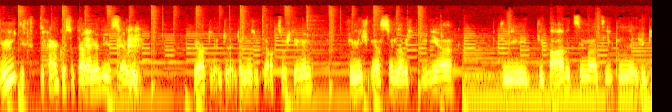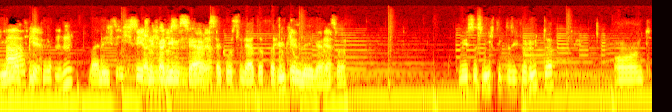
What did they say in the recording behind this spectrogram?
hm, die, die Feinkostabteilung, Ja. ja. die ist sehr gut. Ja, da, da, da muss ich dir auch zustimmen. Für mich wäre es dann, glaube ich, eher die, die Badezimmerartikel, Ah, okay. Hygieneartikel, Mhm. weil ich, Ich sehe weil ich halt eben sehr, hinführt, ja. sehr großen Wert auf Verhütung Okay. lege Ja. und so. Mir ist es wichtig, dass ich verhüte und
